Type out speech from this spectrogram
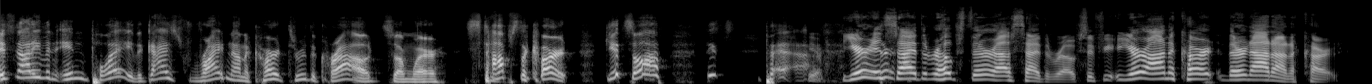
It's not even in play. The guy's riding on a cart through the crowd somewhere, stops the cart, gets off. This, pa- You're- inside the ropes. They're outside the ropes. If you- you're on a cart, they're not on a cart.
